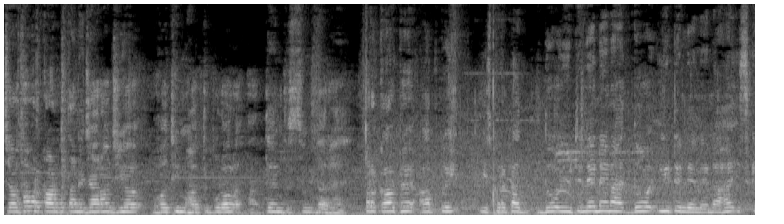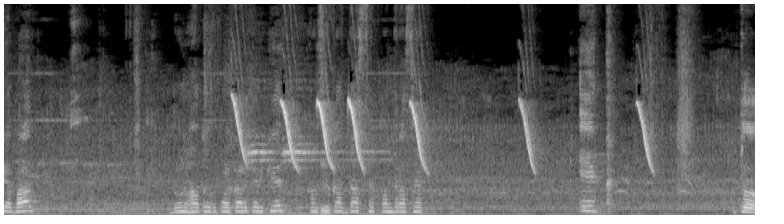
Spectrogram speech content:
चौथा वर्कआउट बताने जा रहा हूँ, जो बहुत ही महत्वपूर्ण और अत्यंत सुंदर है। वर्कआउट है, आपको इस प्रकार दो ईट ले लेना है, दो ईट ले लेना है। इसके बाद दोनों हाथों को पकड़ करके कम से कम दस से पंद्रह सेट एक, दो,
